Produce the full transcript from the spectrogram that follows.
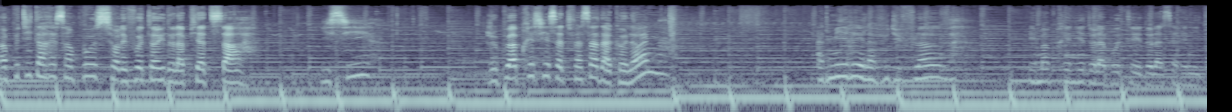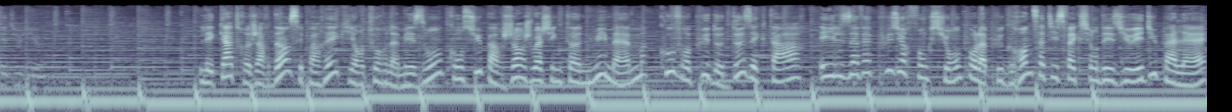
Un petit arrêt s'impose sur les fauteuils de la piazza. Ici, je peux apprécier cette façade à colonnes, admirer la vue du fleuve et m'imprégner de la beauté et de la sérénité du lieu. Les quatre jardins séparés qui entourent la maison, conçus par George Washington lui-même, couvrent plus de 2 hectares et ils avaient plusieurs fonctions pour la plus grande satisfaction des yeux et du palais,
